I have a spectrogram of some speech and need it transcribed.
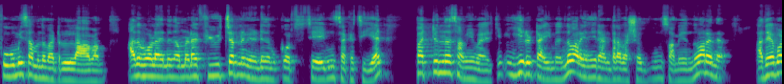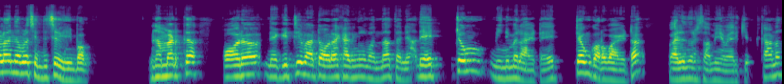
ഭൂമി സംബന്ധമായിട്ടുള്ള ലാഭം അതുപോലെ തന്നെ നമ്മുടെ ഫ്യൂച്ചറിന് വേണ്ടി നമുക്ക് കുറച്ച് സേവിങ്സ് ഒക്കെ ചെയ്യാൻ പറ്റുന്ന സമയമായിരിക്കും ഈ ഒരു ടൈം എന്ന് പറയുന്നത് ഈ രണ്ടര വർഷം സമയം എന്ന് പറയുന്നത്. അതേപോലെ തന്നെ നമ്മൾ ചിന്തിച്ചു കഴിയുമ്പം നമ്മൾക്ക് ഓരോ നെഗറ്റീവായിട്ട് ഓരോ കാര്യങ്ങൾ വന്നാൽ തന്നെ അത് ഏറ്റവും മിനിമലായിട്ട് ഏറ്റവും കുറവായിട്ട് വരുന്ന ഒരു സമയമായിരിക്കും. കാരണം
